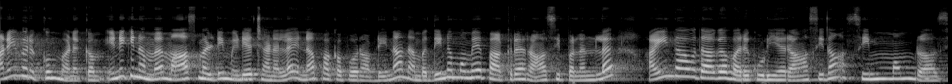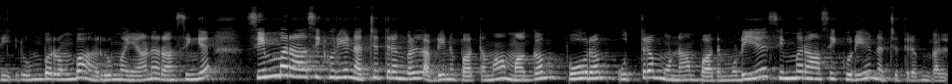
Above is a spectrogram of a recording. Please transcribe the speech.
அனைவருக்கும் வணக்கம். இன்றைக்கி நம்ம மாஸ் மல்டி மீடியா சேனலில் என்ன பார்க்க போகிறோம் அப்படின்னா நம்ம தினமுமே பார்க்குற ராசி பலனில் ஐந்தாவதாக வரக்கூடிய ராசி தான் சிம்மம் ராசி. ரொம்ப ரொம்ப அருமையான ராசிங்க. சிம்ம ராசிக்குரிய நட்சத்திரங்கள் அப்படின்னு பார்த்தோமா மகம் பூரம் உத்திரம் ஒன்றாம் பாதம் சிம்ம ராசிக்குரிய நட்சத்திரங்கள்.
